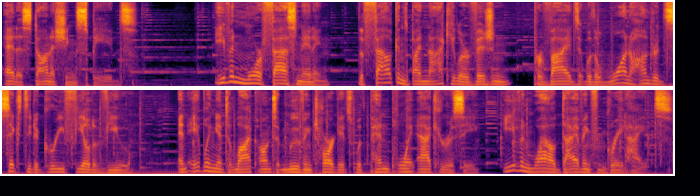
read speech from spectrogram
at astonishing speeds. Even more fascinating, the falcon's binocular vision provides it with a 160 degree field of view, enabling it to lock onto moving targets with pinpoint accuracy, even while diving from great heights.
